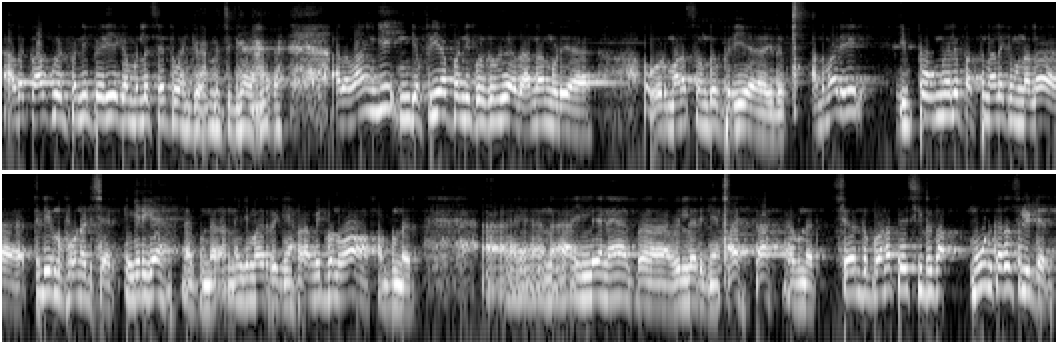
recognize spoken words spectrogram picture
அதை கால்குலேட் பண்ணி பெரிய கம்பெனியில் சேர்த்து வாங்கிக்குவாருன்னு வச்சுக்கோங்க. அதை வாங்கி இங்கே ஃப்ரீயாக பண்ணி கொடுக்குறதுக்கு அது அண்ணனுடைய ஒரு மனசு வந்து பெரிய இது. அந்த மாதிரி இப்போ உண்மையிலே பத்து நாளைக்கு முன்னால் திடீர்னு ஃபோன் அடிச்சார். இங்கே இருக்க அப்படின்னாரு. "நான் மாதிரி இருக்கேன். மீட் பண்ணுவோம் அப்படின்னாரு. நான் இல்லைண்ணே. இப்போ வெளில இருக்கேன். "ஆ, அப்படின்னாரு. சேர்ந்து போனால் பேசிக்கிட்டு இருக்கான். மூணு கதை சொல்லிட்டார்.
